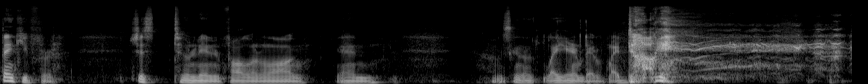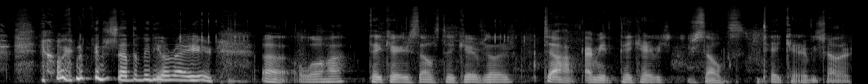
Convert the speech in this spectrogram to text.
Thank you for just tuning in and following along. And I'm just gonna lay here in bed with my dog. We're gonna finish out the video right here. Uh, aloha. Take care of yourselves. Take care of each other. Talk. I mean, take care of each- yourselves. Take care of each other.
